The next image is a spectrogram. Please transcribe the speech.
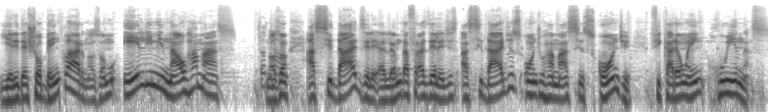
E ele deixou bem claro: nós vamos eliminar o Hamas. Total. Nós vamos, as cidades, ele, eu lembro da frase dele, ele diz: as cidades onde o Hamas se esconde ficarão em ruínas.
